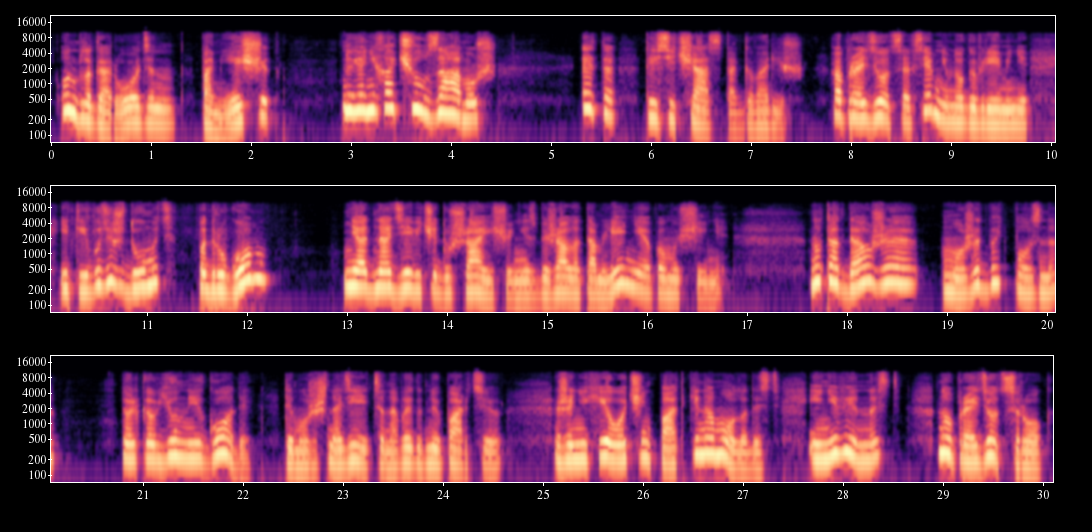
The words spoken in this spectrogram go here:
Он благороден, помещик. Но я не хочу замуж. Это ты сейчас так говоришь. А пройдет совсем немного времени, и ты будешь думать по-другому. Ни одна девичья душа еще не избежала томления по мужчине. Но тогда уже может быть поздно. Только в юные годы ты можешь надеяться на выгодную партию. Женихи очень падки на молодость и невинность, но пройдет срок,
